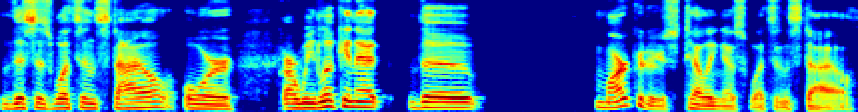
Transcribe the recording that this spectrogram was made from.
this is what's in style, or are we looking at the marketers telling us what's in style?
